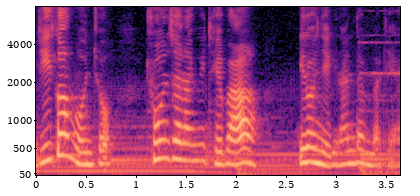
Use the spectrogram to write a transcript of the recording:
네가 먼저 좋은 사람이 돼봐. 이런 얘기를 한단 말이에요.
